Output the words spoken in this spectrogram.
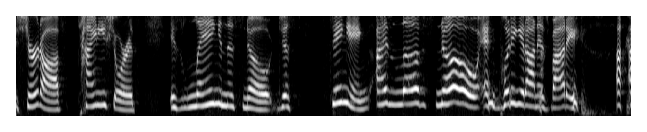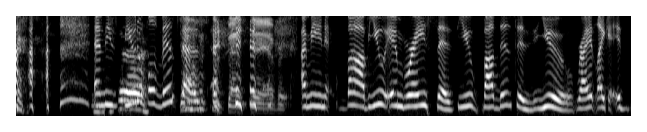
shirt off, tiny shorts, is laying in the snow, just singing, I love snow, and putting it on his body. and these beautiful vistas. That was the best day ever. I mean, Bob, you embrace this. You, Bob, this is you, right? Like it's.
